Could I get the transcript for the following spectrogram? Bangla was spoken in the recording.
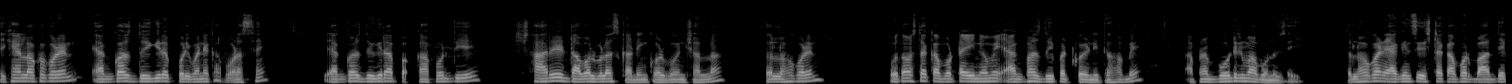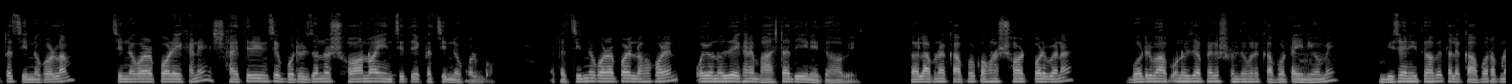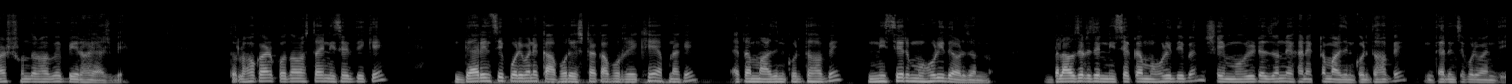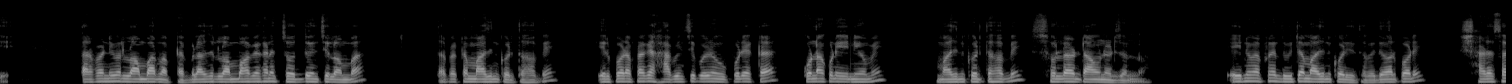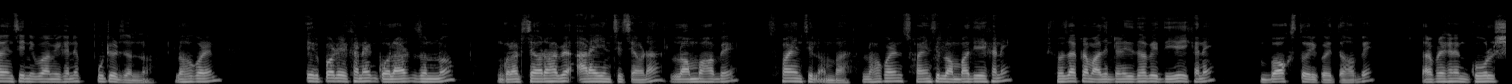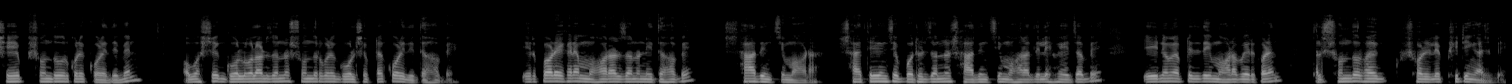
এখানে লক্ষ্য করেন, এক গজ দুই গিরা পরিমাণে কাপড় আছে। এক গজ দুই গিরা কাপড় দিয়ে শাড়ির ডাবল ব্লাউজ কাটিং করব ইনশাল্লাহ। তো লক্ষ্য করেন, প্রথম অবস্থায় কাপড়টা এই নিয়মে এক ভাঁজ দুই পাট করে নিতে হবে আপনার বডির মাপ অনুযায়ী। তো লক্ষ্য করেন, এক ইঞ্চি এক্সট্রা কাপড় বাদ দিয়ে একটা চিহ্ন করলাম। চিহ্ন করার পরে এখানে সাঁত্রিশ ইঞ্চি বডির জন্য ছ নয় ইঞ্চিতে একটা চিহ্ন করব। একটা চিহ্ন করার পরে লক্ষ্য করেন, ওই অনুযায়ী এখানে ভাঁজটা দিয়ে নিতে হবে। তাহলে আপনার কাপড় কখনো শর্ট পড়বে না। বডির মাপ অনুযায়ী আপনাকে সুন্দর করে কাপড়টা এই নিয়মে বিছাই নিতে হবে, তাহলে কাপড় আপনার সুন্দরভাবে বের হয়ে আসবে। তো করেন প্রথম অবস্থায় নিচের দিকে দেড় ইঞ্চি পরিমাণে কাপড় এক্সট্রা কাপড় রেখে আপনাকে একটা মার্জিন করতে হবে নিচের মুহুরি দেওয়ার জন্য। ব্লাউজের যে নিচে একটা মুহুরি দিবেন, সেই মুহুরিটার জন্য এখানে একটা মার্জিন করতে হবে দেড় ইঞ্চি পরিমাণ দিয়ে। তারপর নেবেন লম্বার মাপটা, ব্লাউজের লম্বা হবে এখানে চোদ্দ ইঞ্চি লম্বা। তারপর একটা মার্জিন করতে হবে। এরপর আপনাকে হাফ ইঞ্চি পরিমাণ উপরে একটা কোনাকুনি এই নিয়মে মার্জিন করতে হবে শোল্ডার ডাউনের জন্য। এই নিয়মে আপনাকে দুইটা মার্জিন করে দিতে হবে। দেওয়ার পরে সাড়ে ছয় ইঞ্চি নিব আমি এখানে পুটের জন্য। লক্ষ্য করেন, এরপরে এখানে গলার জন্য, গলার চেওড়া হবে আড়াই ইঞ্চি চেওড়া, লম্বা হবে ছয় ইঞ্চি লম্বা। লক্ষ্য করেন, ছয় ইঞ্চি লম্বা দিয়ে এখানে সোজা একটা মার্জিন টেনে দিতে হবে, দিয়ে এখানে বক্স তৈরি করতে হবে। তারপরে এখানে গোল শেপ সুন্দর করে করে দেবেন। অবশ্যই গোল গলার জন্য সুন্দর করে গোল শেপটা করে দিতে হবে। এরপরে এখানে মহড়ার জন্য নিতে হবে সাত ইঞ্চি মহড়া। সাঁত্রিশ ইঞ্চি বটির জন্য সাত ইঞ্চি মহড়া দিলে হয়ে যাবে। এই নিয়মে আপনি যদি মহড়া বের করেন, তাহলে সুন্দরভাবে শরীরে ফিটিং আসবে।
